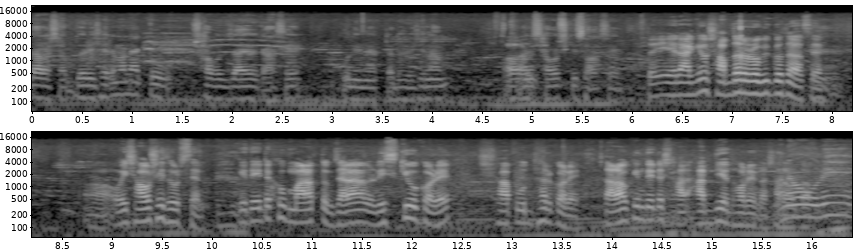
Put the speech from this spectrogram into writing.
দারার সাপ ধরে সেটা মানে একটু সাহস হোক আছে কুলিনে একটা ধরেছিলাম। আহ, মানে সাহস কিছু আছে। তো এর আগেও সাপ ধরার অভিজ্ঞতা আছে। হ্যাঁ। ওই সাহসী ধরছেন। কিন্তু এটা খুব মারাত্মক যারা রেস্কিউ করে সাপ উদ্ধার করে তারাও কিন্তু এটা হাত দিয়ে ধরে না মানে উনি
